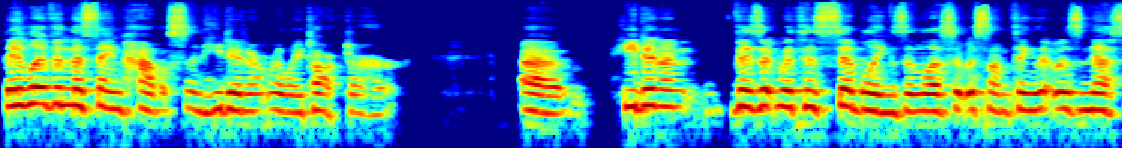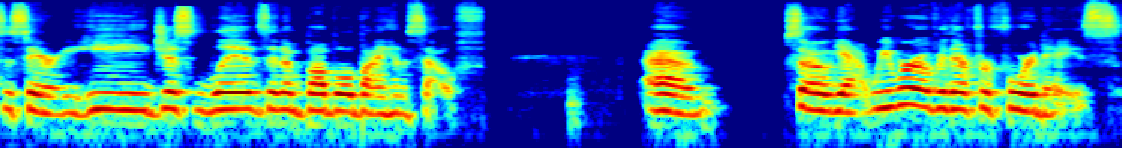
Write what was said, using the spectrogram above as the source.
They live in the same house and he didn't really talk to her. Um, he didn't visit with his siblings unless it was something that was necessary. He just lives in a bubble by himself. Um, so yeah, we were over there for four days.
